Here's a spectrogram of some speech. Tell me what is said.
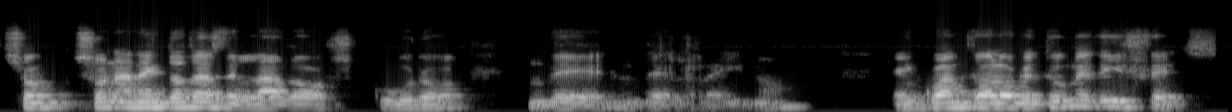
son, son anécdotas del lado oscuro de, del reino. En cuanto a lo que tú me dices,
